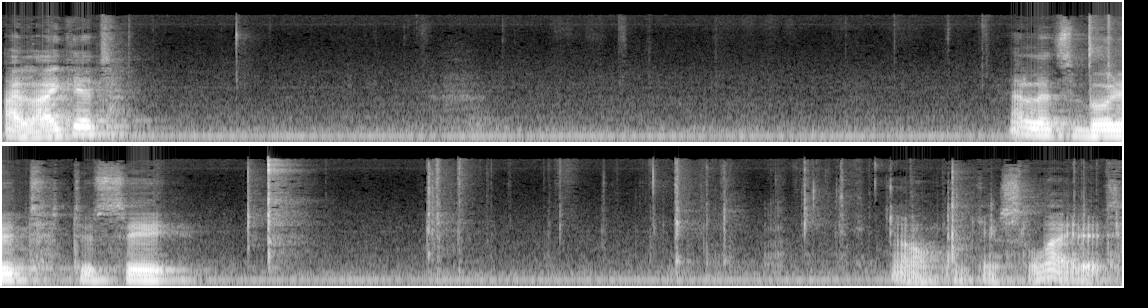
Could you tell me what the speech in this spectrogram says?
I like it. And let's boot it to see. Oh, we can slide it.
